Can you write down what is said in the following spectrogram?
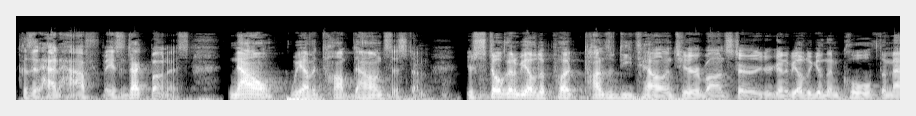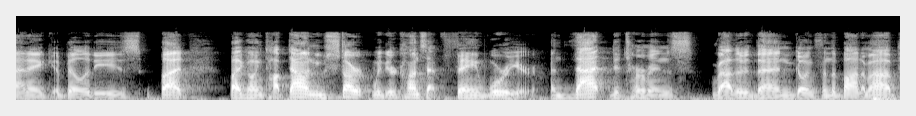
because it had half base attack bonus. Now we have a top-down system you're still going to be able to put tons of detail into your monster. You're going to be able to give them cool thematic abilities. But by going top down, you start with your concept, Fey Warrior. And that determines, rather than going from the bottom up,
